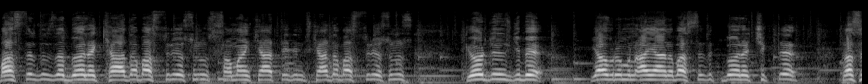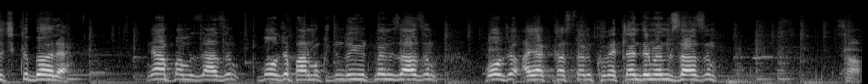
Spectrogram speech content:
Bastırdığınızda böyle kağıda bastırıyorsunuz. Saman kağıt dediğimiz kağıda bastırıyorsunuz. Gördüğünüz gibi yavrumun ayağını bastırdık. Böyle çıktı. Nasıl çıktı? Böyle. Ne yapmamız lazım? Bolca parmak ucunda yürütmemiz lazım. Bolca ayak kaslarını kuvvetlendirmemiz lazım. Sağ ol.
